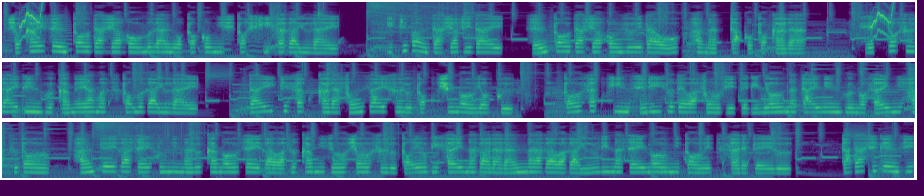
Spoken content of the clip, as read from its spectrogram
初回先頭打者ホームラン男西俊久が由来、1番打者時代、先頭打者本塁打を多く放ったことから、ヘッドスライディング亀山務が由来、第1作から存在する特殊能力、当作品シリーズでは総じて微妙なタイミングの際に発動、判定がセーフになる可能性がわずかに上昇するという微細ながらランナー側が有利な性能に統一されている。ただし現実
